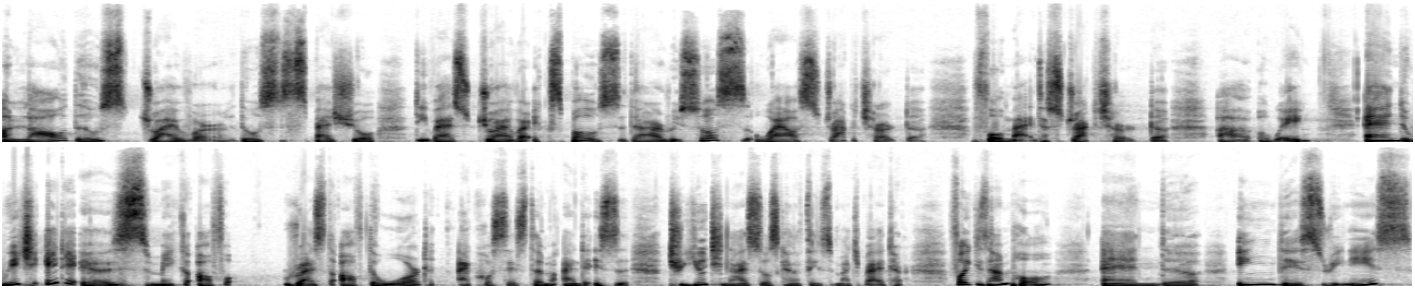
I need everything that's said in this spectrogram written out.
allow those driver, those special device driver expose their resource well structured format, structured uh, way, and which it is make of rest of the world ecosystem and is to utilize those kind of things much better. For example, and uh, in this release,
